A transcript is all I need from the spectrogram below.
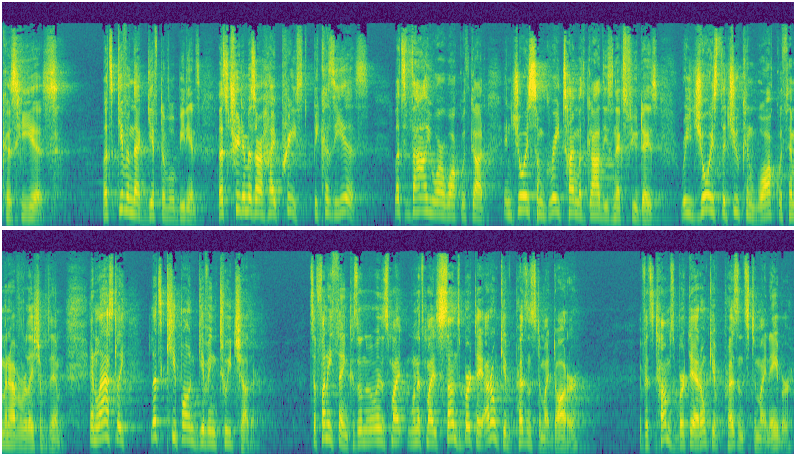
because he is. Let's give him that gift of obedience. Let's treat him as our high priest, because he is. Let's value our walk with God. Enjoy some great time with God these next few days. Rejoice that you can walk with him and have a relationship with him. And lastly, let's keep on giving to each other. It's a funny thing, because when, it's my, when it's my son's birthday, I don't give presents to my daughter. If it's Tom's birthday, I don't give presents to my neighbor.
